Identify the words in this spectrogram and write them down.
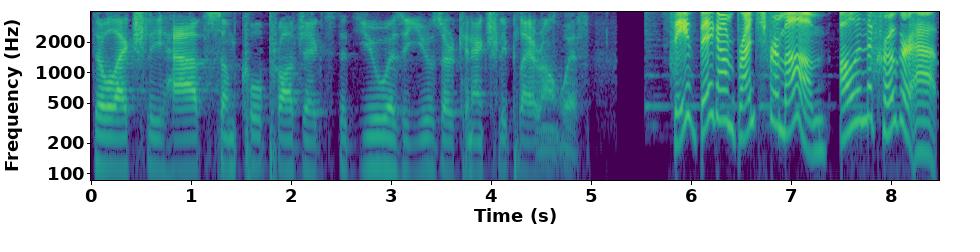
they will actually have some cool projects that you as a user can actually play around with. Save big on brunch for mom, all in the Kroger app.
